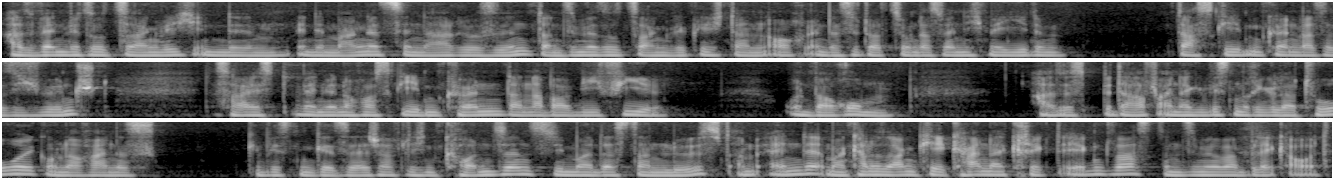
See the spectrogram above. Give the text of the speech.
Also wenn wir sozusagen wirklich in dem, in dem Mangelszenario sind, dann sind wir sozusagen wirklich dann auch in der Situation, dass wir nicht mehr jedem das geben können, was er sich wünscht. Das heißt, wenn wir noch was geben können, dann aber wie viel und warum? Also es bedarf einer gewissen Regulatorik und auch eines gewissen gesellschaftlichen Konsens, wie man das dann löst am Ende. Man kann nur sagen, okay, keiner kriegt irgendwas, dann sind wir beim Blackout.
